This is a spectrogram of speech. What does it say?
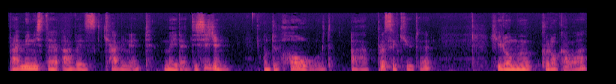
Prime Minister Abe's cabinet made a decision on to hold a prosecutor, Hiromu Kurokawa,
